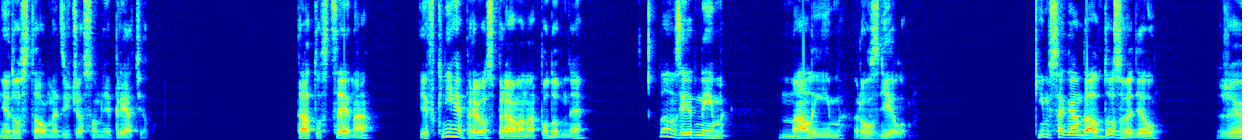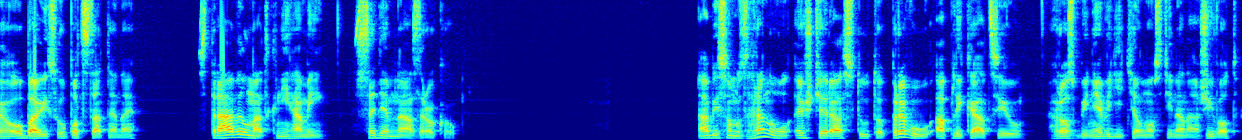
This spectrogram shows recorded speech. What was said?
nedostal medzičasom nepriateľ. Táto scéna je v knihe preosprávaná podobne, len s jedným malým rozdielom. Kým sa Gandalf dozvedel, že jeho obavy sú opodstatnené, strávil nad knihami 17 rokov. Aby som zhrnul ešte raz túto prvú aplikáciu hrozby neviditeľnosti na náš život,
